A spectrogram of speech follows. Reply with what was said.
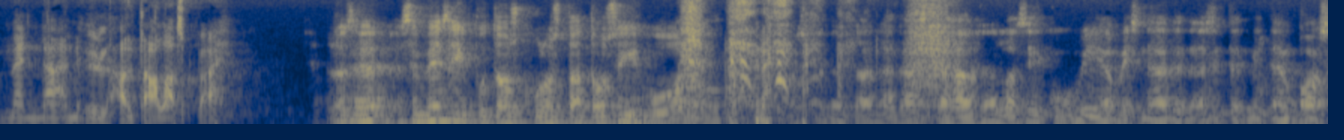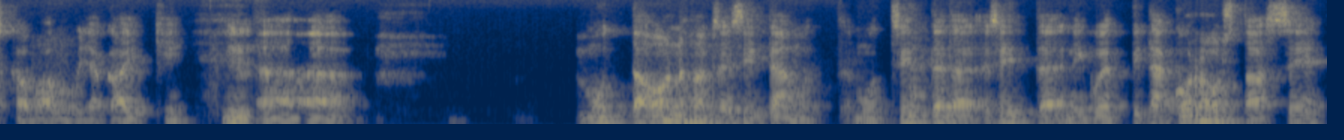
mennään ylhäältä alaspäin. No se, se vesiputous kuulostaa tosi huonolta, koska tota, tästähän on sellaisia kuvia, missä näytetään sitten, että miten paska valuu ja kaikki. Mm. Ää, mutta onhan se sitä, mutta, mutta sitten, sitten niin kuin, että pitää korostaa se,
